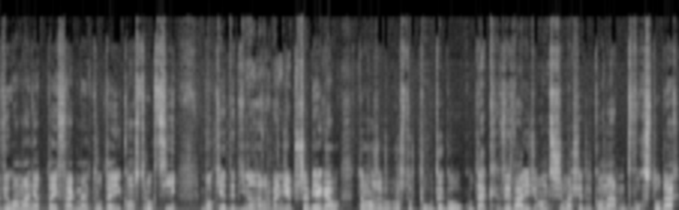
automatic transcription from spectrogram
wyłamania tutaj fragmentu tej konstrukcji bo kiedy dinozaur będzie przebiegał, to może po prostu pół tego łuku tak wywalić. On trzyma się tylko na dwóch studach.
